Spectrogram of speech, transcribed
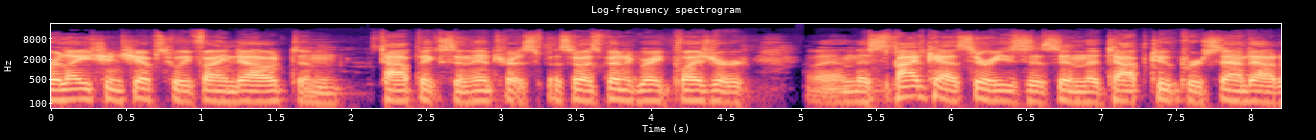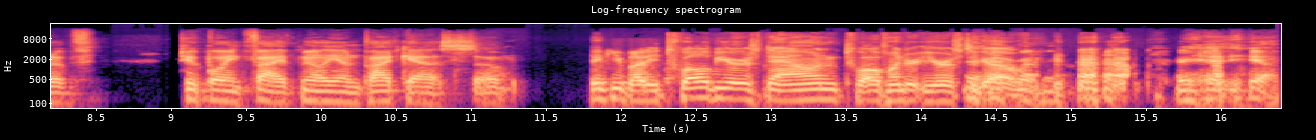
relationships we find out and topics and interests. So it's been a great pleasure. And this podcast series is in the top 2% out of 2.5 million podcasts. So thank you, buddy. 12 years down, 1,200 years to go. yeah.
